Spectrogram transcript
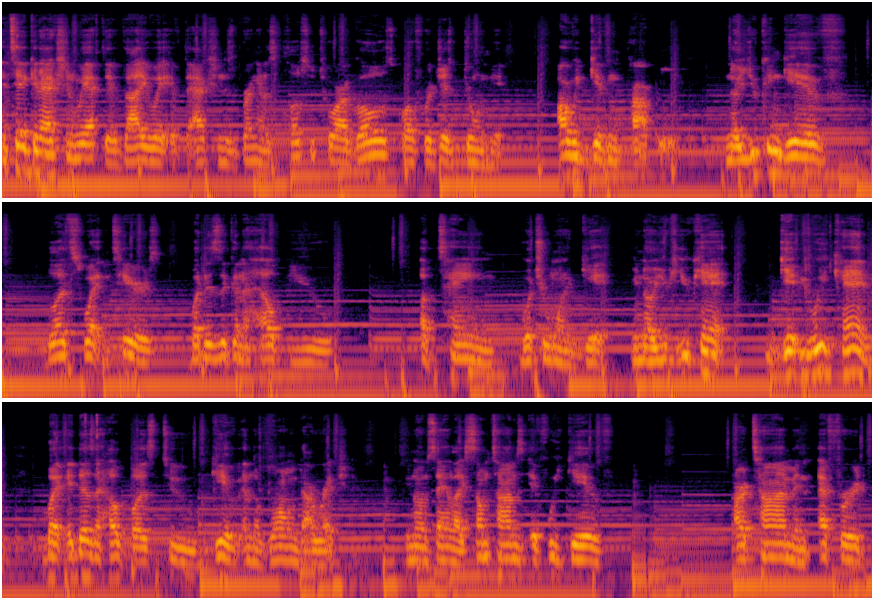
In taking action, we have to evaluate if the action is bringing us closer to our goals or if we're just doing it. Are we giving properly? You know, you can give blood, sweat, and tears, but is it going to help you obtain what you want to get? You know, you, you can't get, we can, but it doesn't help us to give in the wrong direction you know what I'm saying? Like sometimes if we give our time and effort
